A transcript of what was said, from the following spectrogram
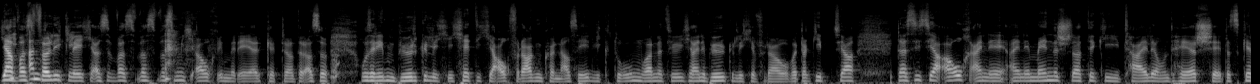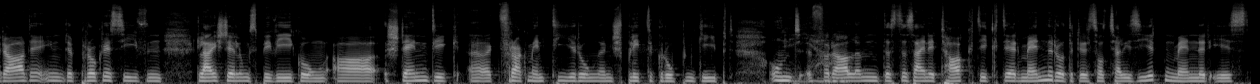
Ja, was völlig gleich, also was, was, was mich auch immer ärgert, oder, also, oder eben bürgerlich. Ich hätte dich ja auch fragen können, also Hedwig Thurm war natürlich eine bürgerliche Frau, aber da gibt es ja, das ist ja auch eine, eine Männerstrategie, Teile und Herrsche, dass gerade in der progressiven Gleichstellungsbewegung äh, ständig äh, Fragmentierungen, Splittergruppen gibt und ja. vor allem, dass das eine Taktik der Männer oder der sozialisierten Männer ist,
